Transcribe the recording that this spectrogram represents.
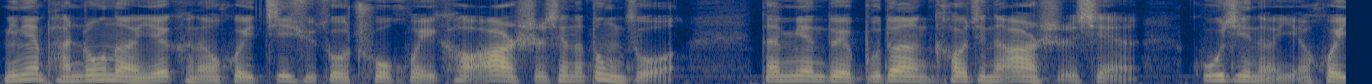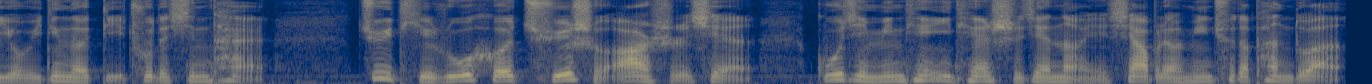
明天盘中呢也可能会继续做出回靠二十线的动作，但面对不断靠近的二十线，估计呢也会有一定的抵触的心态。具体如何取舍二十线，估计明天一天时间呢也下不了明确的判断。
